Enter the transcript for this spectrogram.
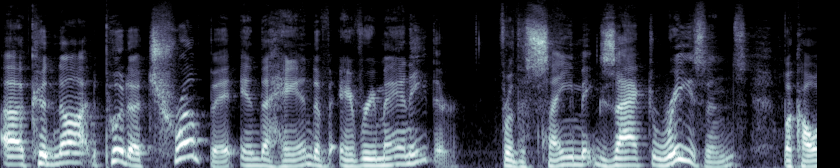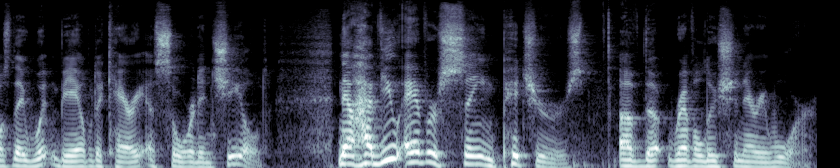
uh, could not put a trumpet in the hand of every man either for the same exact reasons because they wouldn't be able to carry a sword and shield. Now, have you ever seen pictures of the Revolutionary War?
